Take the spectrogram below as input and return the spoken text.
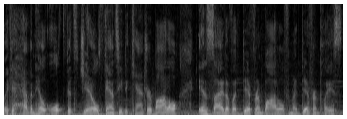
like a Heaven Hill Old Fitzgerald fancy decanter bottle inside of a different bottle from a different place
